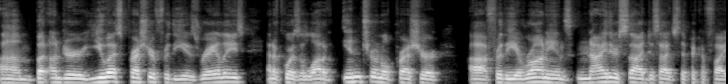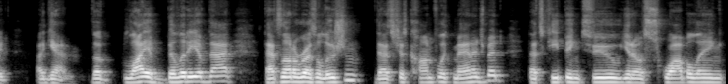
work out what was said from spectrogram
Um, but under U.S. pressure for the Israelis, and of course a lot of internal pressure uh, for the Iranians, neither side decides to pick a fight Again, the liability of that, that's not a resolution. That's just conflict management. That's keeping two, you know, squabbling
